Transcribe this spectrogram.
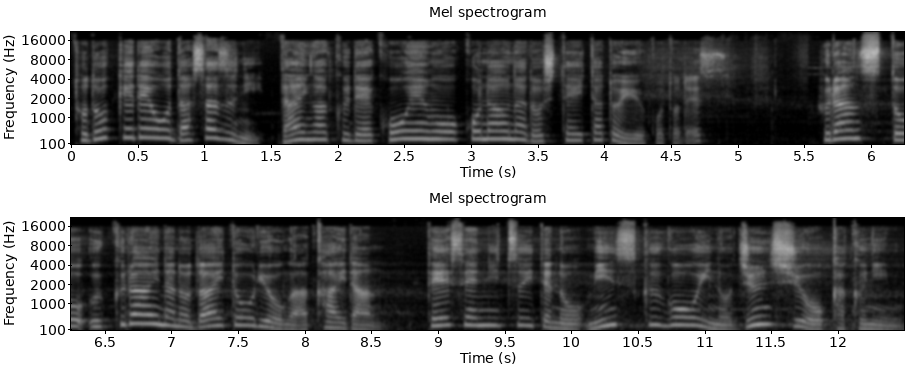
届け出を出さずに大学で講演を行うなどしていたということです。フランスとウクライナの大統領が会談。停戦についてのミンスク合意の遵守を確認。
